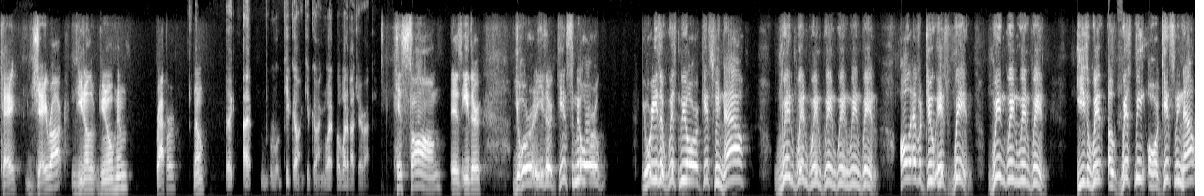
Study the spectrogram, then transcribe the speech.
Okay, Jay Rock. Do you know? Do you know him? Rapper? No. Uh, keep going. Keep going. What What about Jay Rock? His song is either you're either against me or you're either with me or against me now. Win, win, win, win, win, win, win. All I ever do is win, win, win, win, win either with uh, with me or against me now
